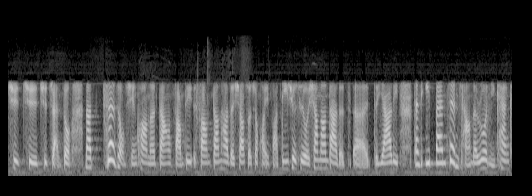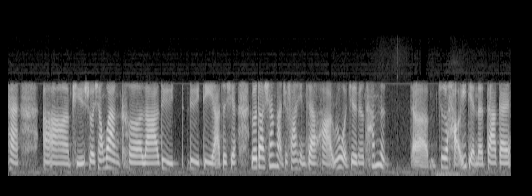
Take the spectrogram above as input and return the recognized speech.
去去去转动。那这种情况呢，当房地方当他的销售状况一好，的确是有相当大的呃的压力。但是，一般正常的，如果你看看啊，比如说像万科啦、绿绿地啊这些，如果到香港去发行债的话，如果我记得没有，他们的。呃，就是好一点的，大概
